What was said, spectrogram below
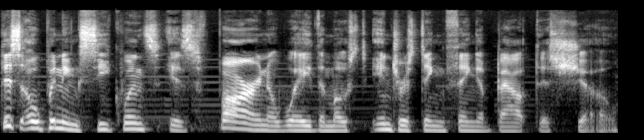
This opening sequence is far and away the most interesting thing about this show.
